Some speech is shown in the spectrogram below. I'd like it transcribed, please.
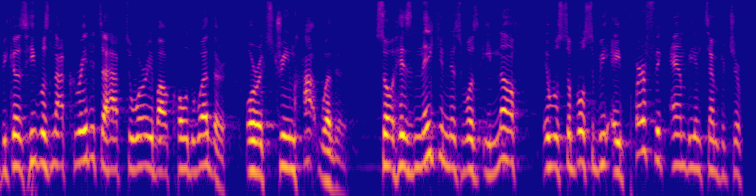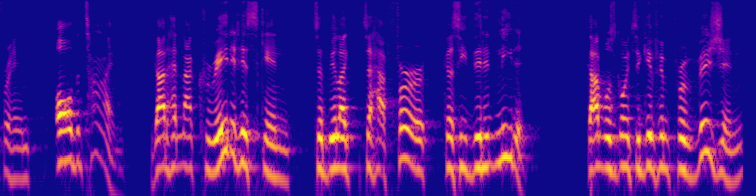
because he was not created to have to worry about cold weather or extreme hot weather. So his nakedness was enough. It was supposed to be a perfect ambient temperature for him all the time. God had not created his skin to be like to have fur because he didn't need it. God was going to give him provision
